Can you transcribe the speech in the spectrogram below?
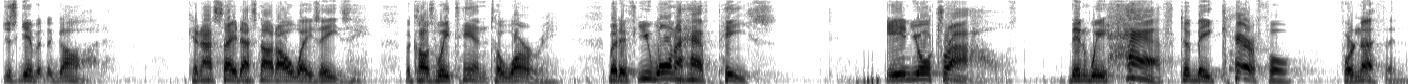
Just give it to God. Can I say that's not always easy? Because we tend to worry. But if you want to have peace in your trials, then we have to be careful for nothing.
